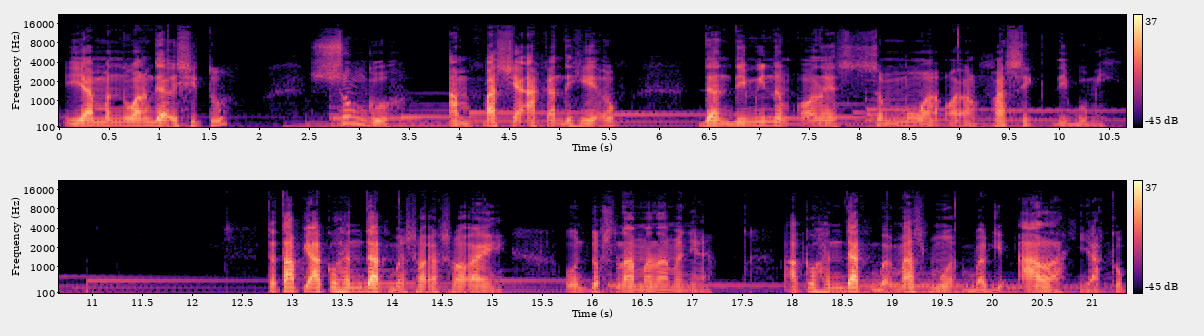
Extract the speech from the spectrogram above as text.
Ia menuang dari situ, sungguh ampasnya akan dihirup dan diminum oleh semua orang fasik di bumi. Tetapi aku hendak bersorak-sorai untuk selama-lamanya Aku hendak bermasmur bagi Allah Yakub.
